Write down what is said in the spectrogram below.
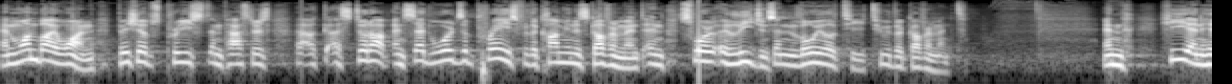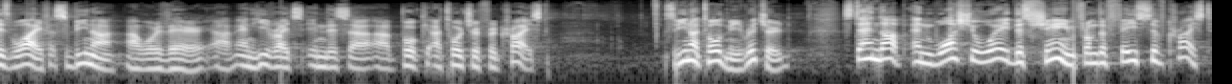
And one by one, bishops, priests, and pastors uh, uh, stood up and said words of praise for the communist government and swore allegiance and loyalty to the government. And he and his wife, Sabina, uh, were there. Uh, and he writes in this uh, uh, book, Torture for Christ. Sabina told me, Richard, stand up and wash away this shame from the face of Christ.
